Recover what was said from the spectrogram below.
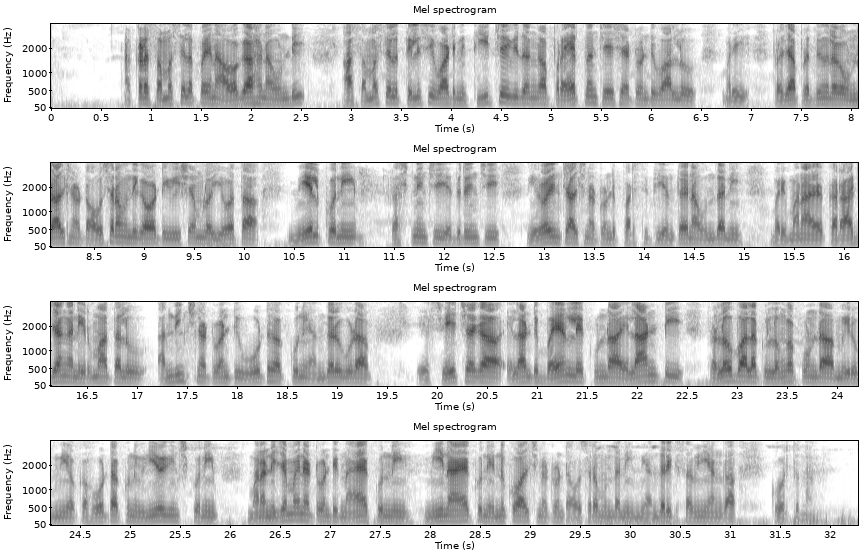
అక్కడ సమస్యలపైన అవగాహన ఉండి ఆ సమస్యలు తెలిసి వాటిని తీర్చే విధంగా ప్రయత్నం చేసేటువంటి వాళ్ళు మరి ప్రజాప్రతినిధులుగా ఉండాల్సిన అవసరం ఉంది కాబట్టి ఈ విషయంలో యువత మేల్కొని ప్రశ్నించి ఎదిరించి నిర్వహించాల్సినటువంటి పరిస్థితి ఎంతైనా ఉందని మరి మన యొక్క రాజ్యాంగ నిర్మాతలు అందించినటువంటి ఓటు హక్కుని అందరూ కూడా స్వేచ్ఛగా ఎలాంటి భయం లేకుండా ఎలాంటి ప్రలోభాలకు లొంగకుండా మీరు మీ యొక్క ఓటు వినియోగించుకొని మన నిజమైనటువంటి నాయకుడిని మీ నాయకుడిని ఎన్నుకోవాల్సినటువంటి అవసరం ఉందని మీ అందరికీ సమీయంగా కోరుతున్నాను.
